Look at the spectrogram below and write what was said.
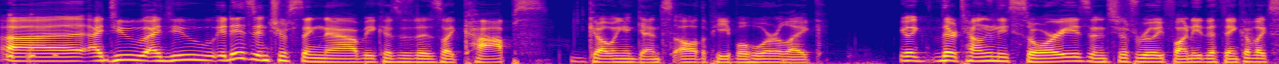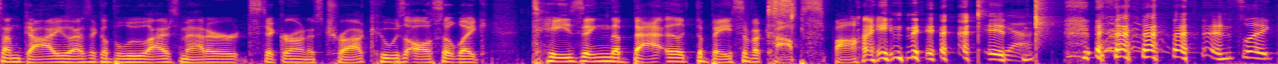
uh I do I do it is interesting now because it is like cops going against all the people who are like like they're telling these stories and it's just really funny to think of like some guy who has like a blue lives matter sticker on his truck who was also like tasing the bat like the base of a cop's spine It- Yeah. and it's like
